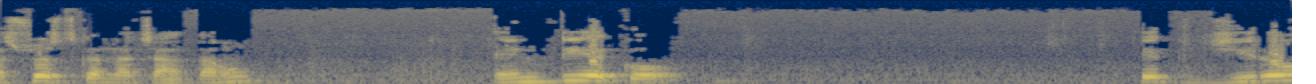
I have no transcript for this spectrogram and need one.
आश्वस्त करना चाहता हूँ। एनटीए को एक zero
